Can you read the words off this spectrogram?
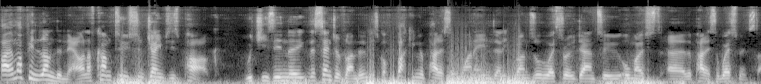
Hi, I'm up in London now and I've come to St James's Park, which is in the, the centre of London. It's got Buckingham Palace at one end and it runs all the way through down to almost uh, the Palace of Westminster.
